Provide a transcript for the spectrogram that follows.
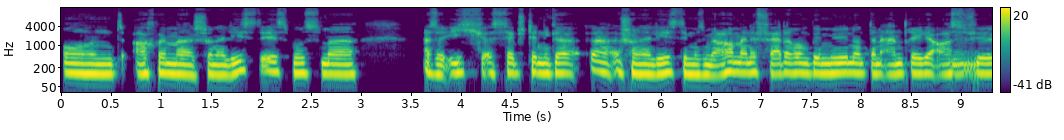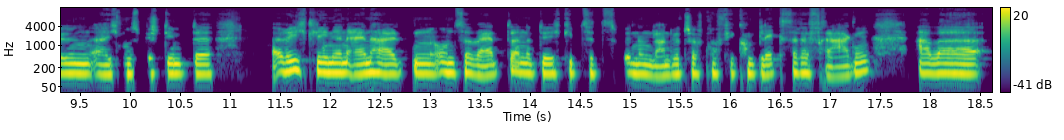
Und auch wenn man Journalist ist, muss man also ich als selbstständiger äh, Journalist, ich muss mir auch um meine Förderung bemühen und dann Anträge ausfüllen. Mhm. ich muss bestimmte Richtlinien einhalten und so weiter. Natürlich gibt es jetzt in der Landwirtschaft noch viel komplexere Fragen, aber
